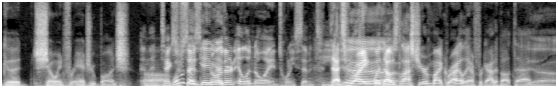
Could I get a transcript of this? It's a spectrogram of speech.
good showing for Andrew Bunch. And then Um, Texas what was that says game that- Northern Illinois in 2017. That's right. Wait, That was last year of Mike Riley. I forgot about that. yeah.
